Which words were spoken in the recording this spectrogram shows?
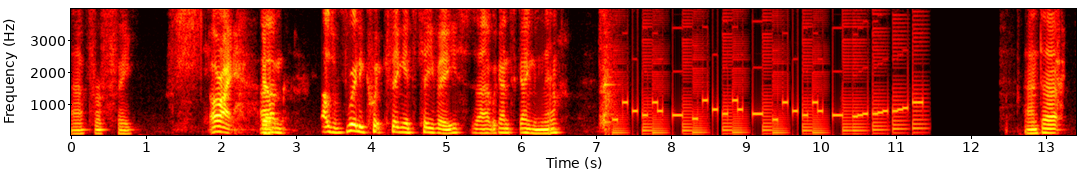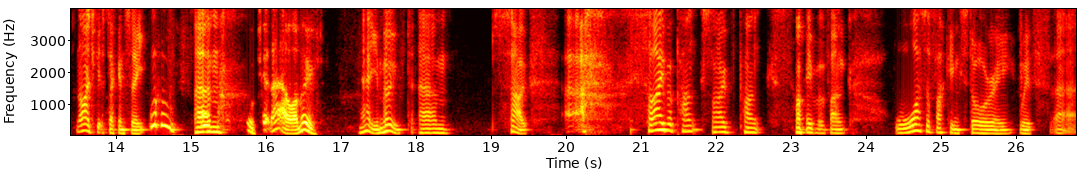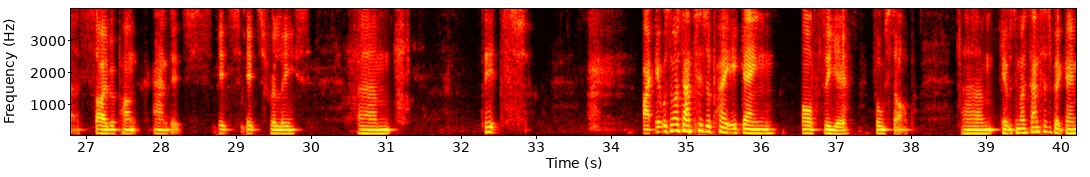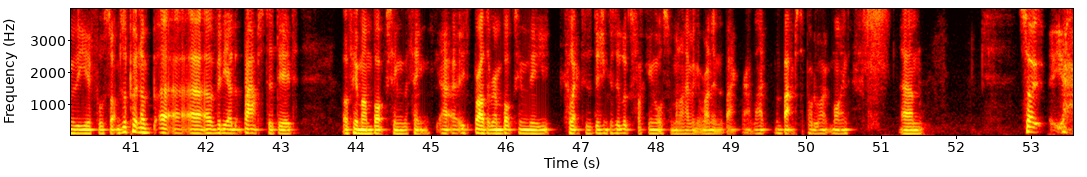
uh, for a fee. All right, Yeah. um, that was a really quick thing into TVs. Uh, we're going to gaming now. And uh, Nigel gets second seat. Woohoo! Um, oh, check that out. I moved. yeah, you moved. Um, so, uh, Cyberpunk, Cyberpunk, Cyberpunk. What a fucking story with uh, Cyberpunk and its its its release. Um, it's right, it was the most anticipated game of the year. Full stop. Um, it was the most anticipated game of the year. Full stop. I'm just putting a, a, a- video that Babster did of him unboxing the thing, uh, his brother unboxing the collector's edition because it looks fucking awesome and I'm having it run in the background. Like, Babster probably won't mind. Um, so, yeah,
